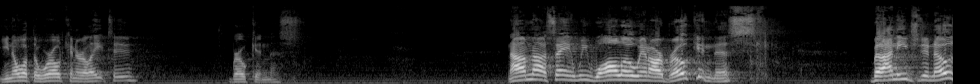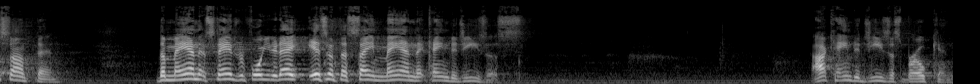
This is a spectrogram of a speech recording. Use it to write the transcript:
You know what the world can relate to? Brokenness. Now, I'm not saying we wallow in our brokenness. But I need you to know something. The man that stands before you today isn't the same man that came to Jesus. I came to Jesus broken.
